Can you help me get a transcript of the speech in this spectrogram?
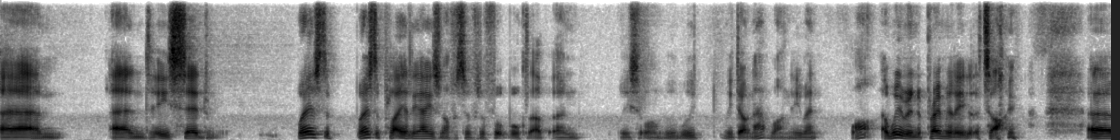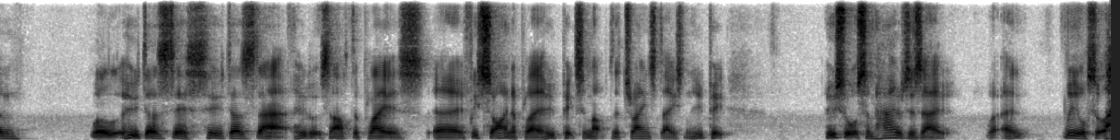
um, and he said, "Where's the where's the player liaison officer for the football club?" And we said, well, we, we don't have one. He went, what? And we were in the Premier League at the time. um, well, who does this? Who does that? Who looks after players? Uh, if we sign a player, who picks them up to the train station? Who pick, who sorts some houses out? And we all sort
